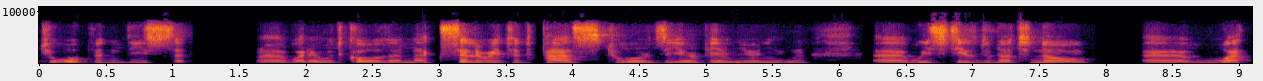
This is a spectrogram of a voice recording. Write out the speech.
to open this, uh, what I would call an accelerated path towards the European Union. Uh, we still do not know what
